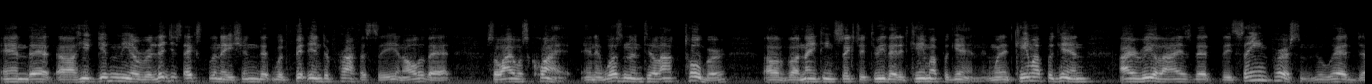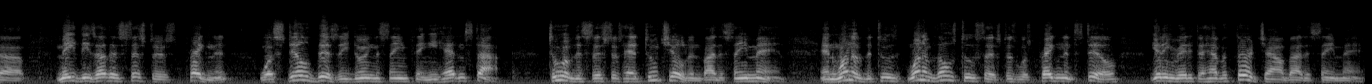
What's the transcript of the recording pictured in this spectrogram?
and that uh, he'd given me a religious explanation that would fit into prophecy and all of that, so I was quiet. And it wasn't until October of uh, 1963 that it came up again. And when it came up again, I realized that the same person who had uh, made these other sisters pregnant was still busy doing the same thing. He hadn't stopped. Two of the sisters had two children by the same man. And one of, the two, one of those two sisters was pregnant still, getting ready to have a third child by the same man.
